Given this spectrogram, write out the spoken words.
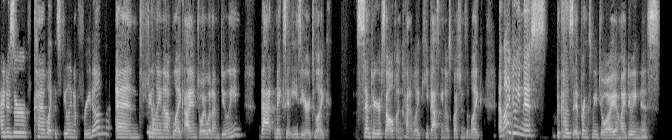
i deserve kind of like this feeling of freedom and feeling yeah. of like i enjoy what i'm doing that makes it easier to like center yourself and kind of like keep asking those questions of like, am I doing this because it brings me joy? Am I doing this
